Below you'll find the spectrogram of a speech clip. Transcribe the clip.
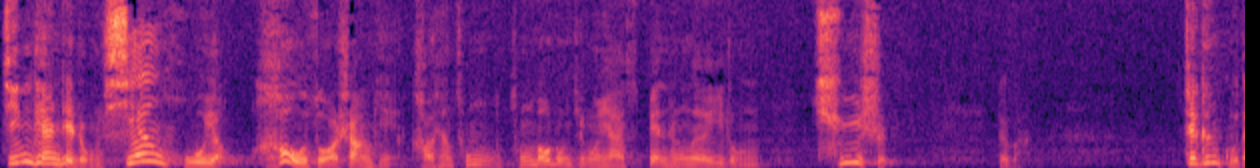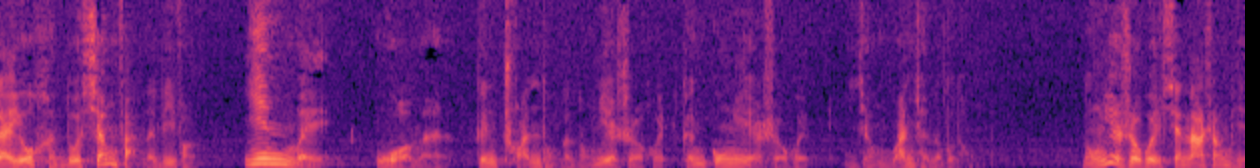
今天这种先忽悠后做商品，好像从从某种情况下变成了一种趋势，对吧？这跟古代有很多相反的地方，因为我们。跟传统的农业社会、跟工业社会已经完全的不同。农业社会先拿商品，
